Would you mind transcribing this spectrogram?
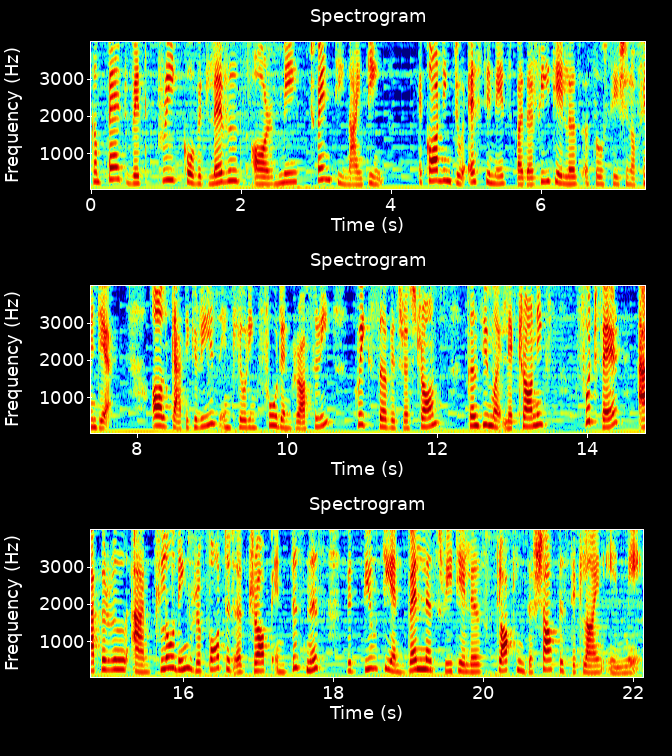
compared with pre COVID levels or May 2019, according to estimates by the Retailers Association of India. All categories, including food and grocery, quick service restaurants, consumer electronics, footwear, apparel, and clothing reported a drop in business, with beauty and wellness retailers clocking the sharpest decline in May.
